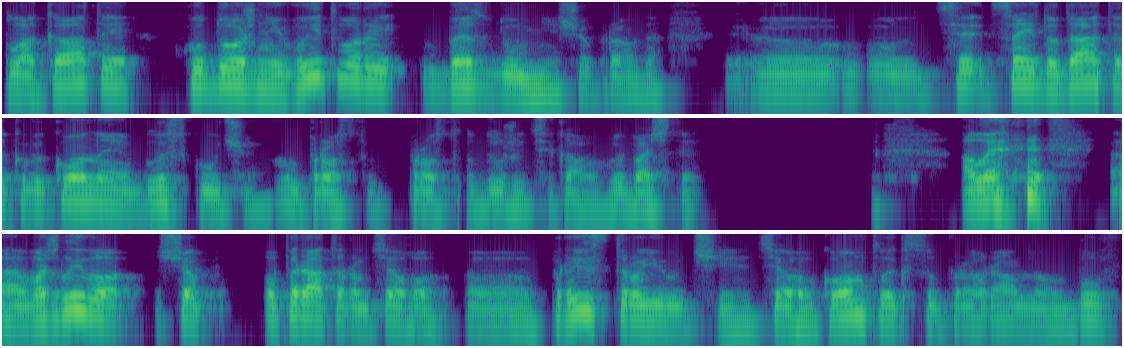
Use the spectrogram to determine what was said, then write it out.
плакати, художні витвори бездумні, щоправда. Е, цей додаток виконує блискуче. Ну просто, просто дуже цікаво. Ви бачите. Але е, важливо, щоб оператором цього е, пристрою чи цього комплексу програмного був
